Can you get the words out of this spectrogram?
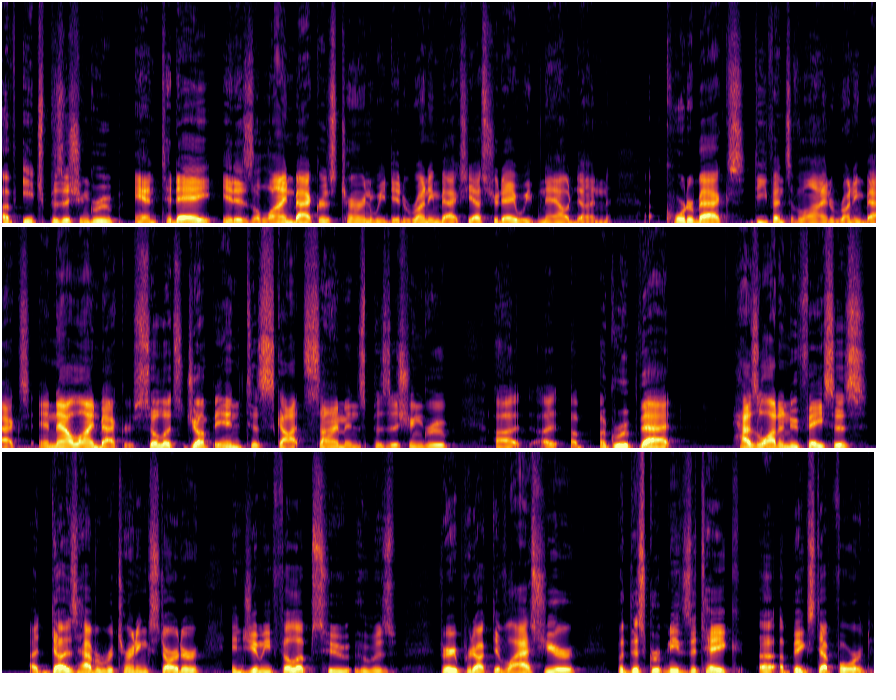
of each position group. And today it is the linebackers' turn. We did running backs yesterday. We've now done uh, quarterbacks, defensive line, running backs, and now linebackers. So let's jump into Scott Symons' position group, uh, a, a, a group that has a lot of new faces uh, does have a returning starter in Jimmy Phillips, who who was very productive last year. But this group needs to take a, a big step forward.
